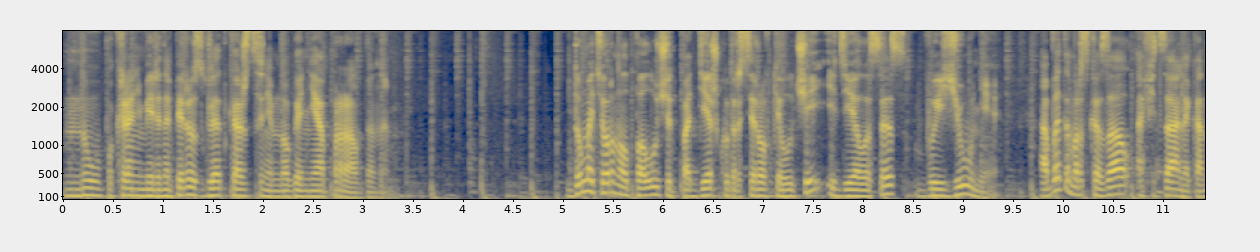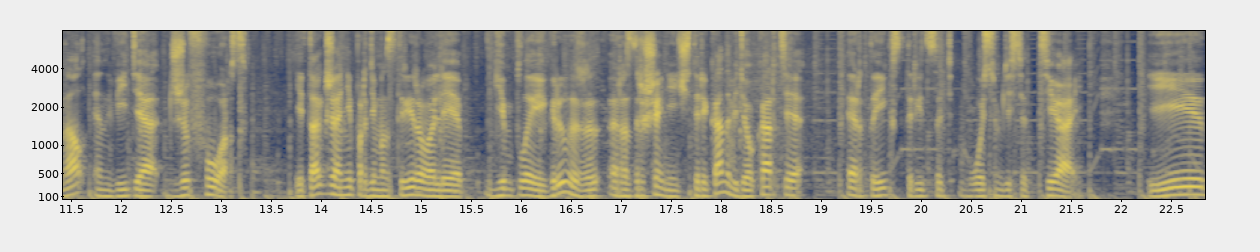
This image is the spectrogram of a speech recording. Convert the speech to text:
Ну, по крайней мере, на первый взгляд кажется немного неоправданным. Doom Eternal получит поддержку трассировки лучей и DLSS в июне. Об этом рассказал официальный канал NVIDIA GeForce. И также они продемонстрировали геймплей игры в разрешении 4К на видеокарте RTX 3080 Ti. И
